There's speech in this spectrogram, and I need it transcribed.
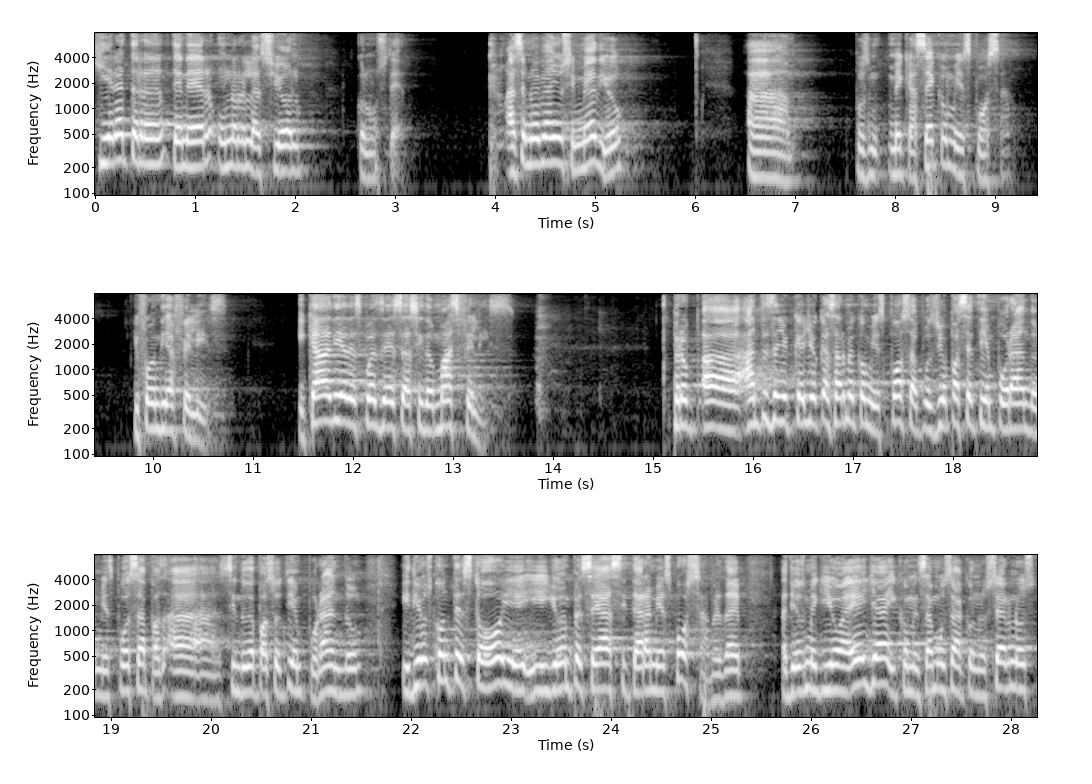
quiere tener una relación con usted. Hace nueve años y medio, ah, pues me casé con mi esposa y fue un día feliz. Y cada día después de eso ha sido más feliz. Pero ah, antes de que yo casarme con mi esposa, pues yo pasé tiempo orando. Mi esposa ah, sin duda pasó tiempo orando. Y Dios contestó y, y, yo empecé a citar a mi esposa, ¿verdad? A Dios me guió a ella y comenzamos a conocernos.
